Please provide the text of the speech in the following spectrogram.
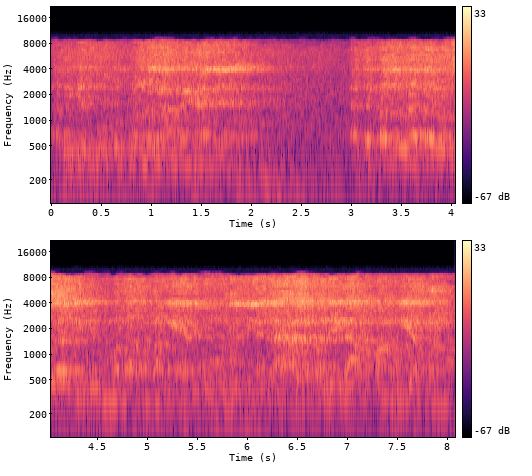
kalau dia kumpul rame ya, ada ada palura parusan ibu melampang ya ibu mulia lah paling gampang dia mah.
